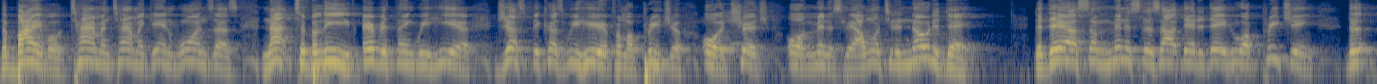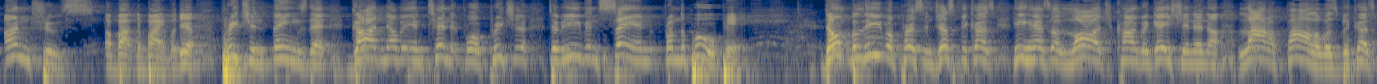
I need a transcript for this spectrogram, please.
The Bible, time and time again, warns us not to believe everything we hear just because we hear it from a preacher or a church or a ministry. I want you to know today that there are some ministers out there today who are preaching the untruths about the Bible. They're preaching things that God never intended for a preacher to be even saying from the pulpit. Don't believe a person just because he has a large congregation and a lot of followers, because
